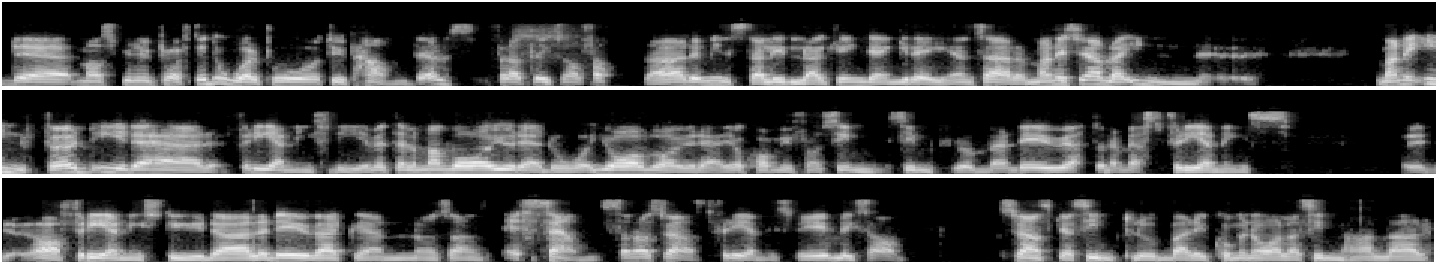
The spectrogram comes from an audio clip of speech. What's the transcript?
Det, man skulle behövt ett år på typ Handels för att liksom fatta det minsta lilla kring den grejen. Så här, man är så jävla in, man är infödd i det här föreningslivet. Eller man var ju det då. Jag var ju det. Jag kom ju från sim, simklubben. Det är ju ett av de mest förenings ja, föreningsstyrda. Eller det är ju verkligen någonstans essensen av svenskt föreningsliv. Liksom. Svenska simklubbar i kommunala simhallar.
